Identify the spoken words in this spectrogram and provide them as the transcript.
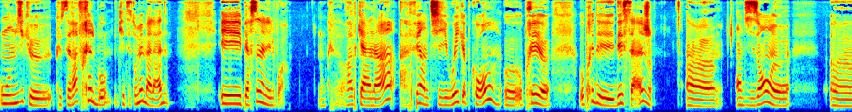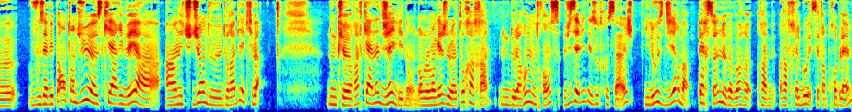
où on nous dit que, que c'est Rav qui était tombé malade et personne n'allait le voir. Donc euh, Rav Kahana a fait un petit wake-up call euh, auprès euh, auprès des, des sages en disant vous avez pas entendu ce qui est arrivé à, à un étudiant de, de Rabbi Akiva donc euh, Rav déjà, il est dans, le langage de la Tochacha, donc de la remontrance, vis-à-vis des autres sages. Il ose dire, bah, personne ne va voir Rav et c'est un problème.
